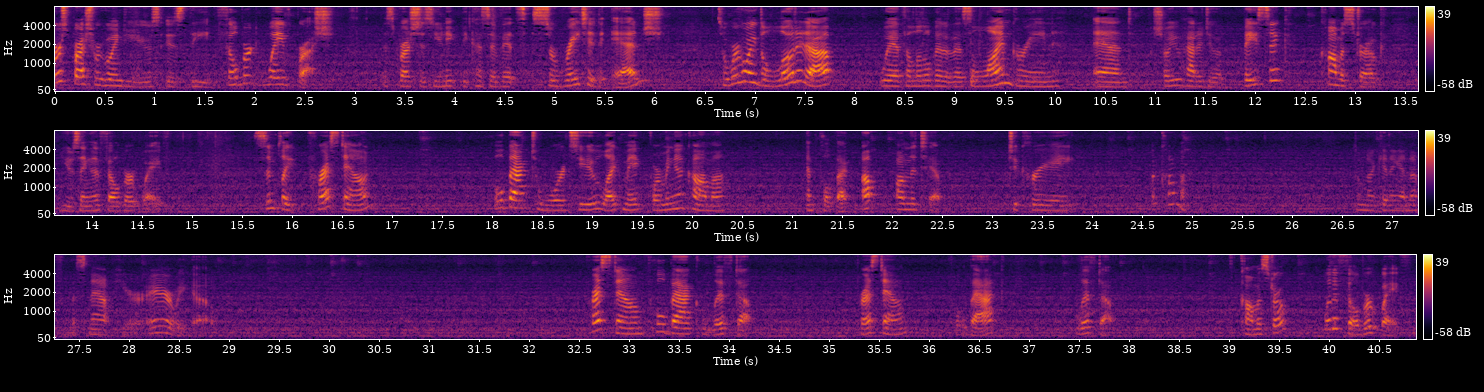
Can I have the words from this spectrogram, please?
First brush we're going to use is the Filbert Wave Brush. This brush is unique because of its serrated edge. So we're going to load it up with a little bit of this lime green and show you how to do a basic comma stroke using the Filbert Wave. Simply press down, pull back towards you like make forming a comma, and pull back up on the tip to create a comma. I'm not getting enough of a snap here. There we go. Down, pull back, lift up. Press down, pull back, lift up. Comma stroke with a filbert wave.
